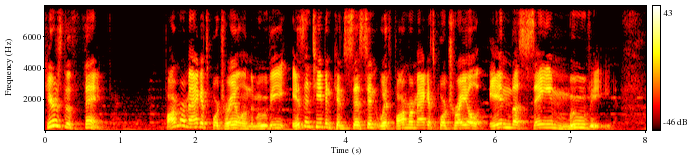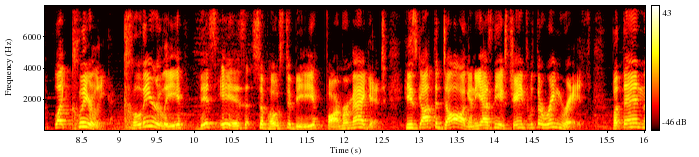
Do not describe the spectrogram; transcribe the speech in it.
Here's the thing. Farmer Maggot's portrayal in the movie isn't even consistent with Farmer Maggot's portrayal in the same movie. Like, clearly, clearly, this is supposed to be Farmer Maggot. He's got the dog and he has the exchange with the Ringwraith. But then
